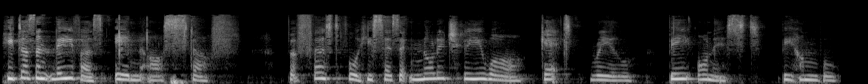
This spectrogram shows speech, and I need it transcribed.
He doesn't leave us in our stuff. But first of all, he says, acknowledge who you are, get real, be honest, be humble.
